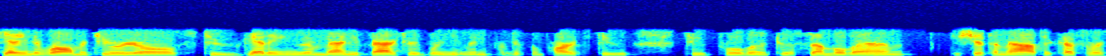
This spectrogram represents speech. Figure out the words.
getting the raw materials to getting them manufactured, bringing them in from different parts to to pull them to assemble them, to ship them out to customers,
